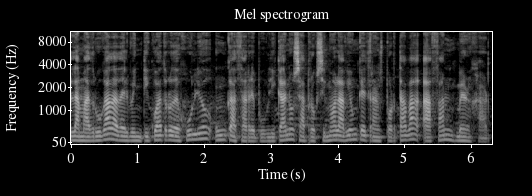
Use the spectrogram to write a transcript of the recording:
La madrugada del 24 de julio, un caza republicano se aproximó al avión que transportaba a Van Bernhard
